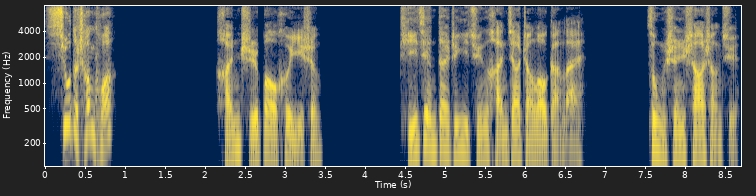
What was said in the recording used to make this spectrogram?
休得猖狂！韩池暴喝一声，提剑带着一群韩家长老赶来，纵身杀上去。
